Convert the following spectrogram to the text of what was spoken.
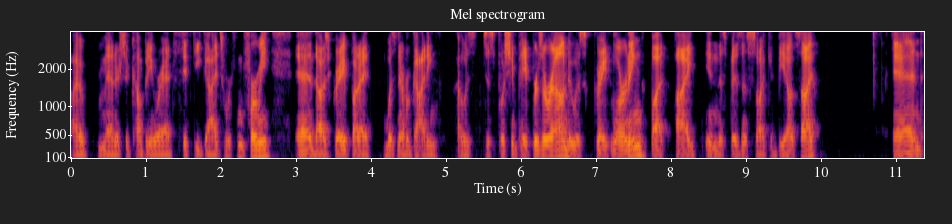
I managed a company where I had 50 guides working for me and that was great, but I was never guiding. I was just pushing papers around. It was great learning, but I in this business so I could be outside. And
